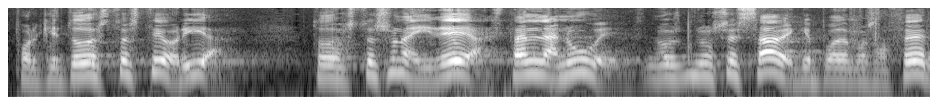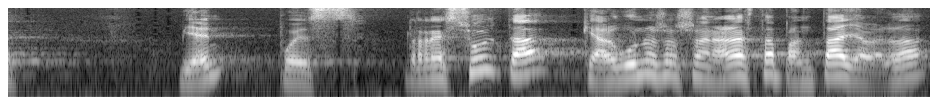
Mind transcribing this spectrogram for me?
Porque todo esto es teoría, todo esto es una idea, está en la nube, no, se sabe qué podemos hacer. Bien, pues resulta que a algunos os sonará esta pantalla, ¿verdad?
